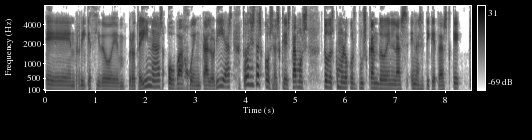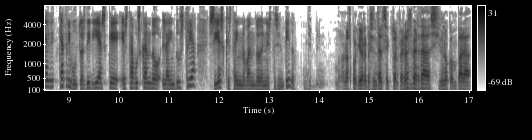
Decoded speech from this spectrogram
eh, enriquecido en proteínas o bajo en calorías. Todas estas cosas que estamos todos como locos buscando en las, en las etiquetas. ¿Qué, qué, atributos dirías que está buscando la industria si es que está innovando en este sentido? Bueno, no es porque yo represente al sector, pero es verdad, si uno compara,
